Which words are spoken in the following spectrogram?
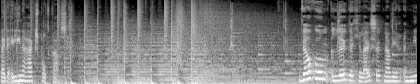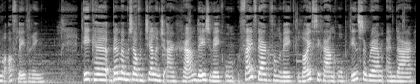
bij de Elina Haaks podcast. Welkom, leuk dat je luistert naar weer een nieuwe aflevering. Ik uh, ben met mezelf een challenge aangegaan deze week om vijf dagen van de week live te gaan op Instagram en daar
